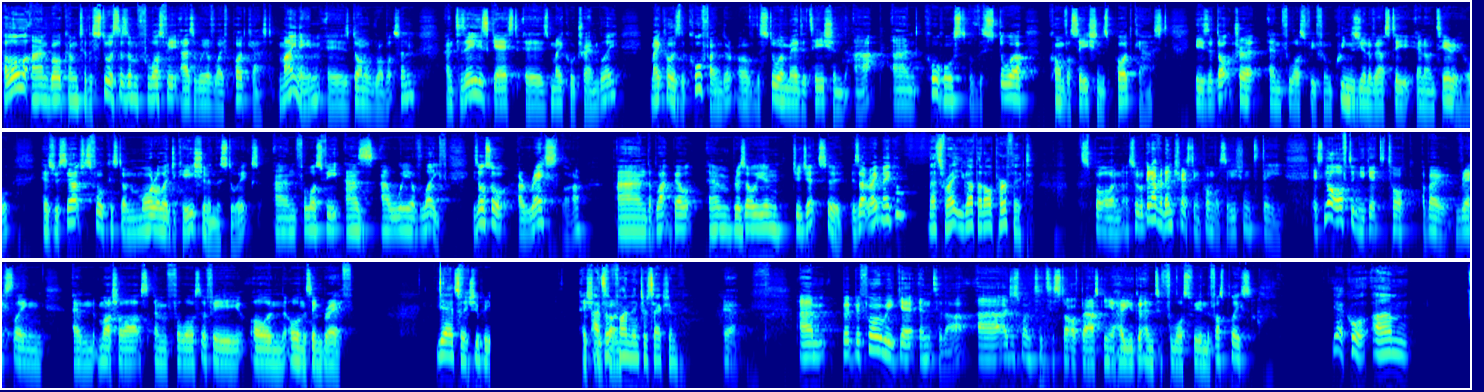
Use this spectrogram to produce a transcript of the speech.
Hello and welcome to the Stoicism Philosophy as a Way of Life podcast. My name is Donald Robertson, and today's guest is Michael Tremblay. Michael is the co founder of the Stoa Meditation app and co host of the Stoa Conversations podcast. He's a doctorate in philosophy from Queen's University in Ontario. His research is focused on moral education in the Stoics and philosophy as a way of life. He's also a wrestler and a black belt in Brazilian Jiu Jitsu. Is that right, Michael? That's right. You got that all perfect. Spot on. So we're going to have an interesting conversation today. It's not often you get to talk about wrestling and martial arts and philosophy all in all in the same breath. Yeah, it's, so it should be. It should that's be fun. a fun intersection. Yeah. Um, but before we get into that, uh, I just wanted to start off by asking you how you got into philosophy in the first place. Yeah, cool. Um,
